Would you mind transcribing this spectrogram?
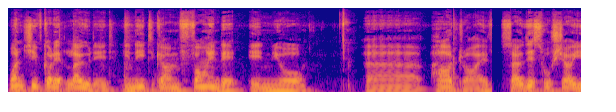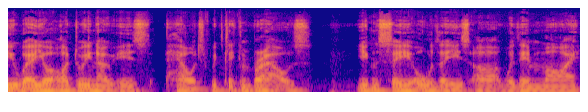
once you've got it loaded you need to go and find it in your uh, hard drive. So this will show you where your Arduino is held. If we click and browse you can see all these are within my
